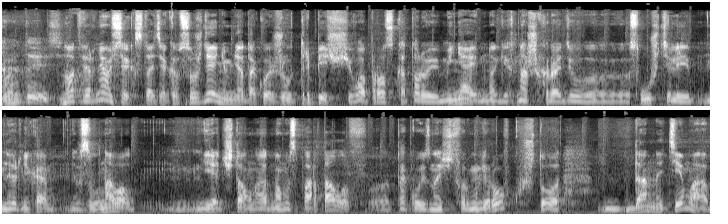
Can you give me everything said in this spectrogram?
В МТС. Ну вот вернемся, кстати, к обсуждению. У меня такой животрепещущий вопрос, который меня и многих наших радиослушателей наверняка взволновал. Я читал на одном из порталов э, такую, значит, формулировку, что данная тема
